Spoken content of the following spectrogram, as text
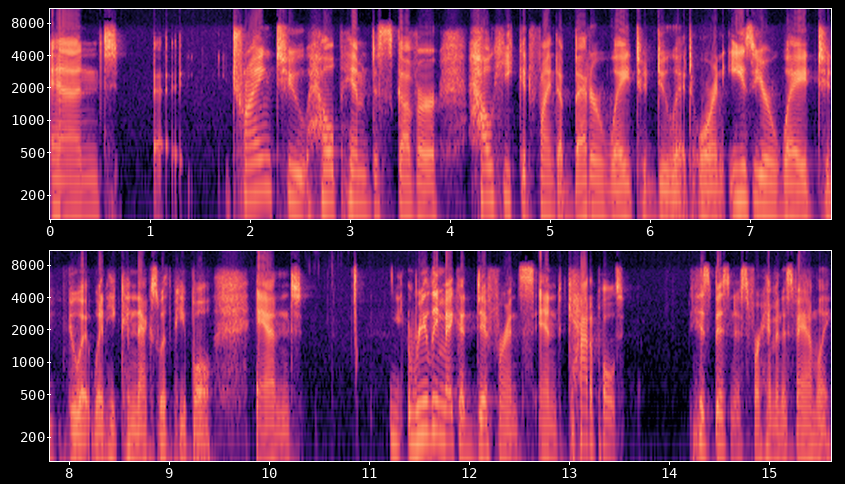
and uh, trying to help him discover how he could find a better way to do it or an easier way to do it when he connects with people and really make a difference and catapult his business for him and his family.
